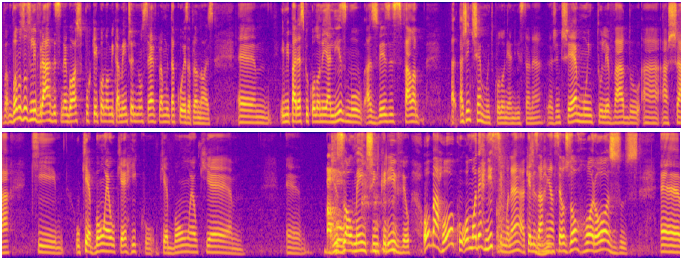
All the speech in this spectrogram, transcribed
vamos nos livrar desse negócio porque economicamente ele não serve para muita coisa para nós. É, e me parece que o colonialismo às vezes fala a, a, gente é muito colonialista, né? A gente é muito levado a achar que o que é bom é o que é rico, o que é bom é o que é, é visualmente incrível. ou barroco ou moderníssimo, né? Aqueles arranha-céus horrorosos, é,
